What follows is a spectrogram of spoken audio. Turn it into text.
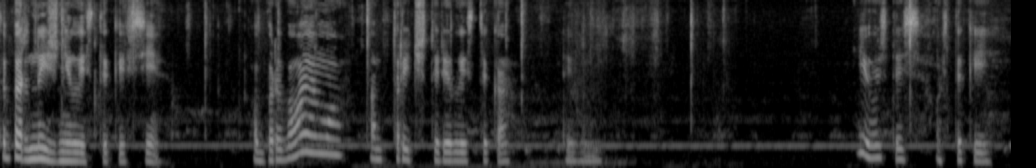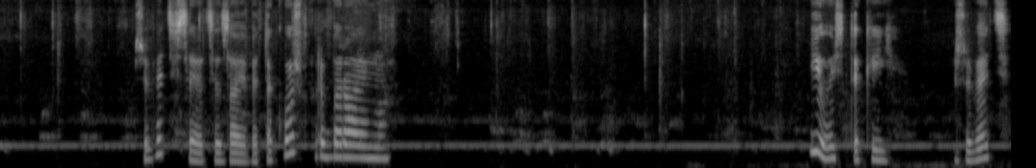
Тепер нижні листики всі обриваємо. Там 3-4 листика дивимося. І ось десь ось такий живець, все це зайве також прибираємо. І ось такий живець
